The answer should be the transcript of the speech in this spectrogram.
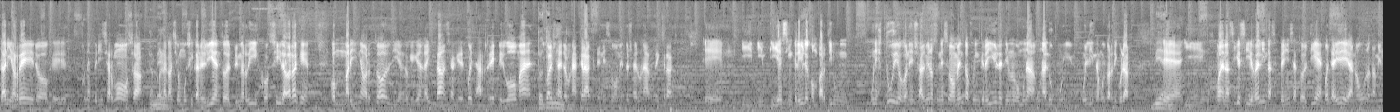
Dani Herrero, que fue una experiencia hermosa. También. Con la canción Música en el Viento del primer disco. Sí, la verdad que con Marilina Bertoldi en lo que queda en la distancia, que después la repegó mal. Igual Totalmente. ya era una crack, en ese momento ya era una re crack. Eh, y, y- y es increíble compartir un, un estudio con ella, al menos en ese momento fue increíble, tiene como una, una luz muy, muy linda, muy particular. Bien. Eh, y bueno, así que sí, re lindas experiencias todo el tiempo, es la idea, ¿no? Uno también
